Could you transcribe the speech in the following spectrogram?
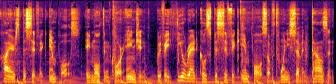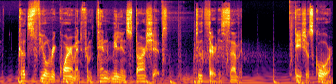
higher specific impulse. A molten core engine with a theoretical specific impulse of 27,000 cuts fuel requirement from 10 million starships to 37. Gaseous core,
